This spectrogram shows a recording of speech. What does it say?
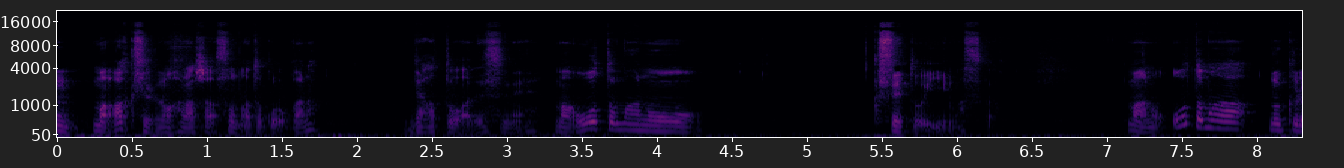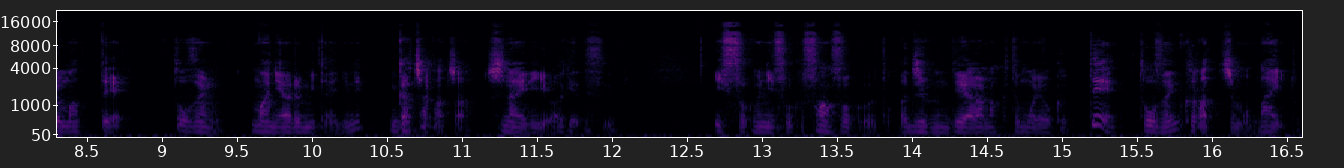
うん、まあアクセルの話はそんなところかな。で、あとはですね、まあオートマの癖と言いますか。まああの、オートマの車って当然マニュアルみたいにね、ガチャガチャしないでいいわけですよ。1足2足3足とか自分でやらなくてもよくって、当然クラッチもないと。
